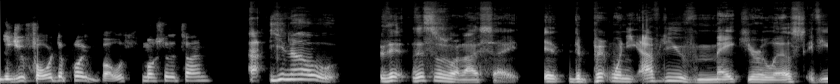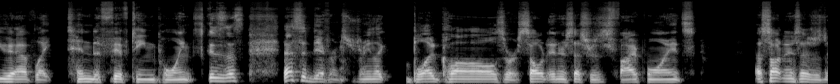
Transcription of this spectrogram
Did you forward deploy both most of the time? Uh, you know, th- this is what I say. It depend when you after you've make your list, if you have like ten to fifteen points, because that's that's the difference between like blood claws or assault intercessors is five points, assault intercessors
